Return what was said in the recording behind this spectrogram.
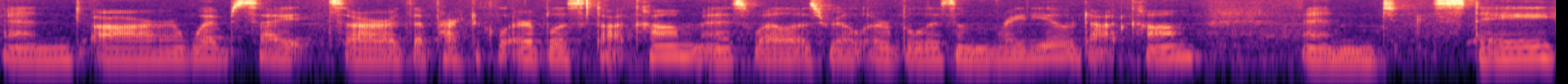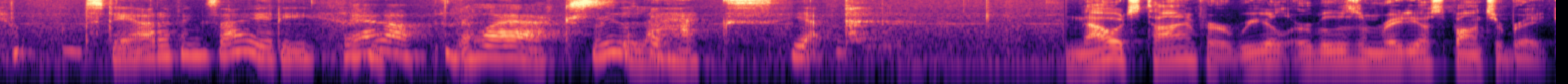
And our websites are thepracticalherbalist.com as well as realherbalismradio.com. And stay stay out of anxiety. Yeah, relax. Relax. Yep. Now it's time for a Real Herbalism Radio sponsor break.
